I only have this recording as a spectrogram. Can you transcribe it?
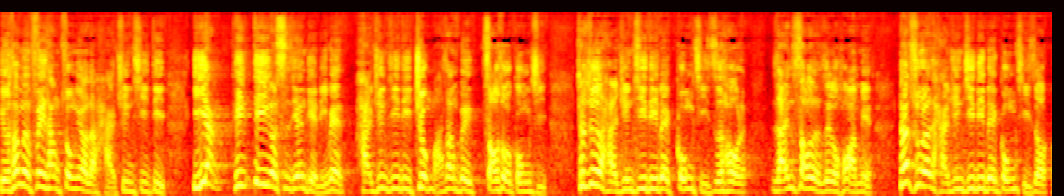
有他们非常重要的海军基地，一样第第一个时间点里面，海军基地就马上被遭受攻击。这就是海军基地被攻击之后呢，燃烧的这个画面。那除了海军基地被攻击之后，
